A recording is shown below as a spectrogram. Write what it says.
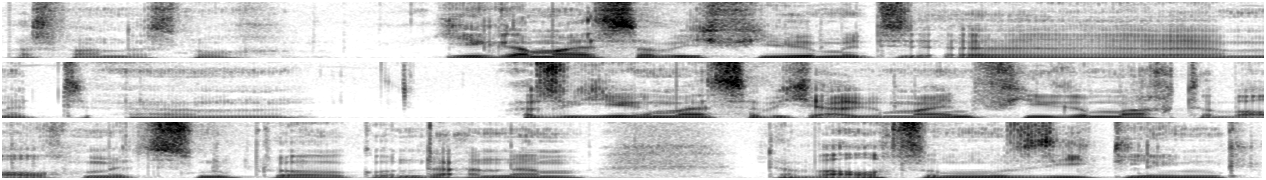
was waren das noch? Jägermeister habe ich viel mit, äh, mit ähm, also Jägermeister habe ich allgemein viel gemacht, aber auch mit Snoop Dogg unter anderem. Da war auch so ein Musiklink.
